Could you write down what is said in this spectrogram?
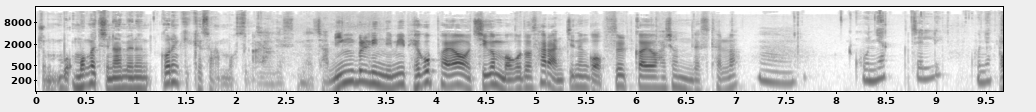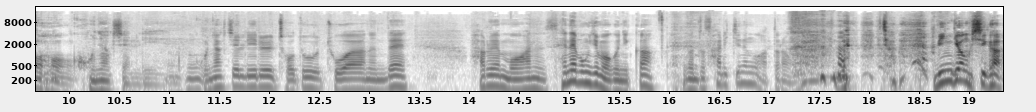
좀 뭐- 뭔가 지나면은 꺼림칙해서 안 먹습니다. 알겠습니다. 자, 민블리 님이 배고파요. 지금 먹어도 살 안 찌는 거 없을까요? 하셨는데 스텔라? 음, 곤약 젤리? 곤약 젤리? 어허. 곤약 젤리. 음흠. 곤약 젤리를 저도 좋아하는데 하루에 뭐 한 세네 봉지 먹으니까 이건 또 살이 찌는 것 같더라고요. 네. 자, 민경 씨가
